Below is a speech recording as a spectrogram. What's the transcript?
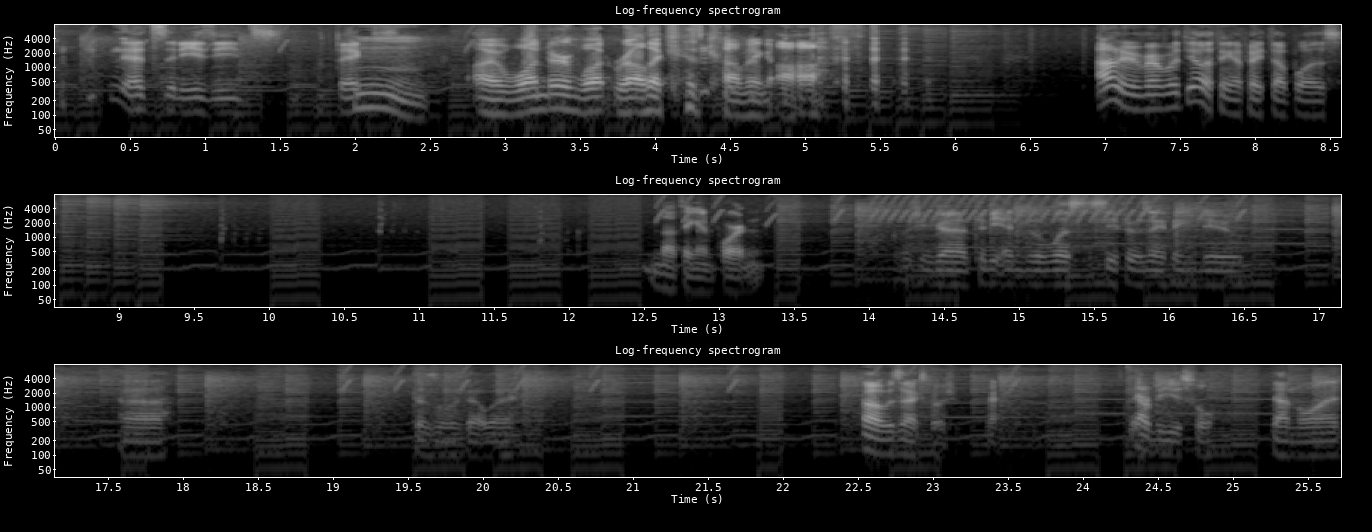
That's an easy fix. Hmm. I wonder what relic is coming off. I don't even remember what the other thing I picked up was. Nothing important. We should go to the end of the list to see if there was anything new. Uh, doesn't look that way. Oh, it was X potion. Nice. That'll be useful down the line.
